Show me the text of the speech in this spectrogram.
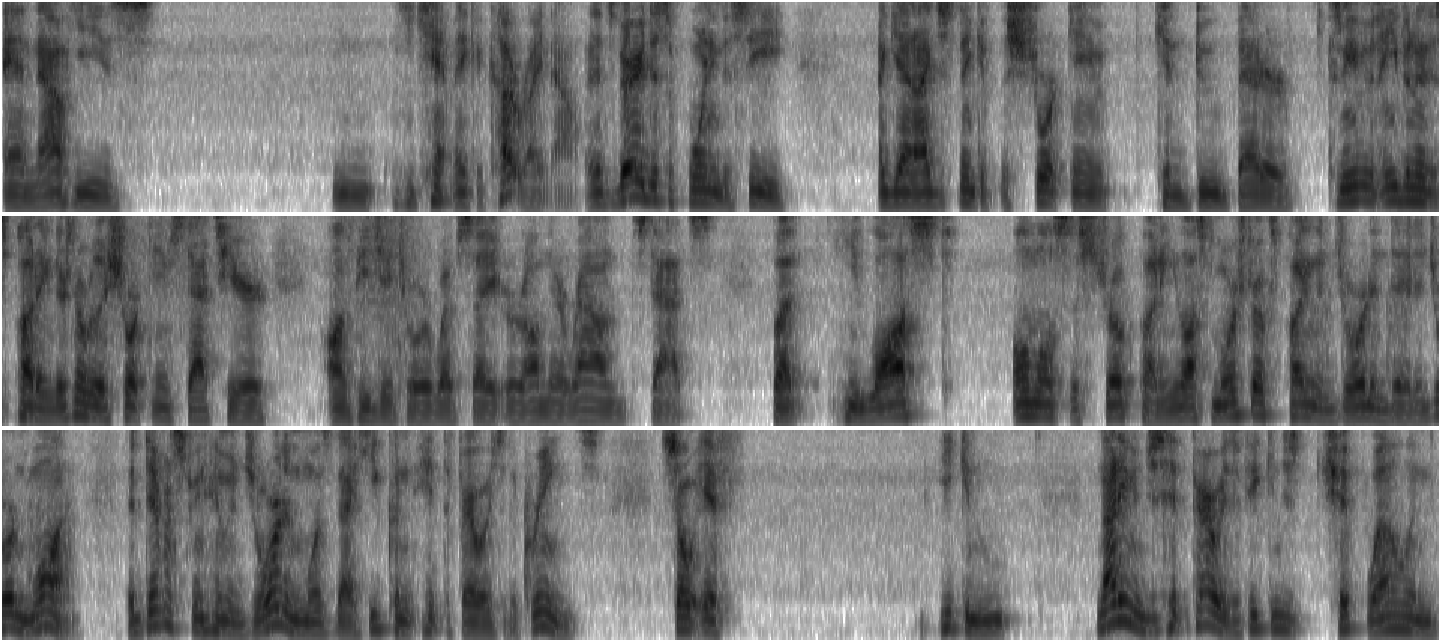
And now he's, mm, he can't make a cut right now. And it's very disappointing to see again, I just think if the short game can do better, because even even in his putting, there's no really short game stats here on PGA Tour website or on their round stats. But he lost almost a stroke putting. He lost more strokes putting than Jordan did, and Jordan won. The difference between him and Jordan was that he couldn't hit the fairways of the greens. So if he can not even just hit the fairways, if he can just chip well and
